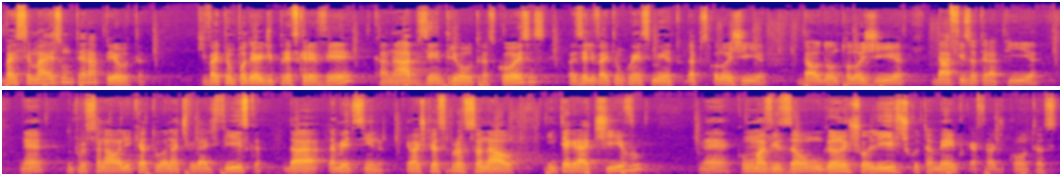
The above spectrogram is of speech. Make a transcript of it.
vai ser mais um terapeuta, que vai ter um poder de prescrever cannabis, entre outras coisas, mas ele vai ter um conhecimento da psicologia, da odontologia, da fisioterapia, né, do profissional ali que atua na atividade física, da, da medicina. Eu acho que esse profissional integrativo, né, com uma visão, um gancho holístico também, porque afinal de contas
